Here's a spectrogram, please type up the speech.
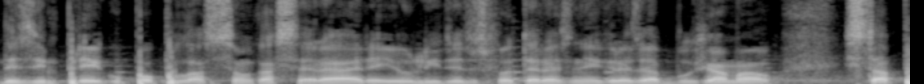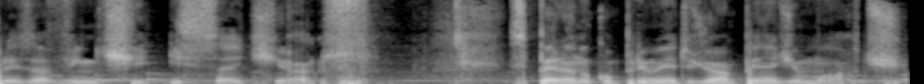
Desemprego, população carcerária e o líder dos Panteras Negras, Abu Jamal, está preso há 27 anos esperando o cumprimento de uma pena de morte.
